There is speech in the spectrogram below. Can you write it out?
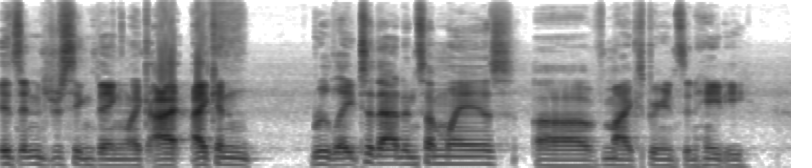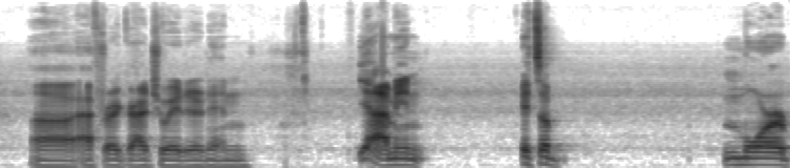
it's an interesting thing. Like I I can relate to that in some ways of my experience in Haiti uh, after I graduated, and yeah, I mean, it's a more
